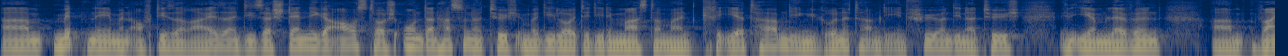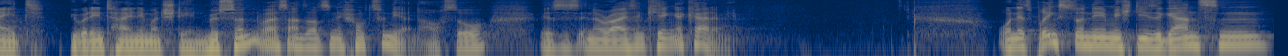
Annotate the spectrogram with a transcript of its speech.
ähm, Mitnehmen auf dieser Reise, dieser ständige Austausch. Und dann hast du natürlich immer die Leute, die den Mastermind kreiert haben, die ihn gegründet haben, die ihn führen, die natürlich in ihrem Leveln ähm, weit über den Teilnehmern stehen müssen, weil es ansonsten nicht funktioniert. Auch so ist es in der Rising King Academy. Und jetzt bringst du nämlich diese ganzen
